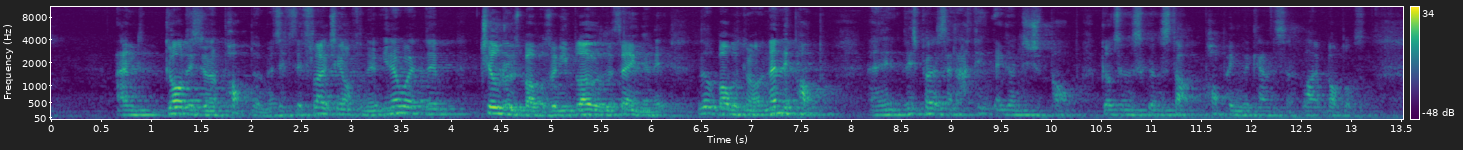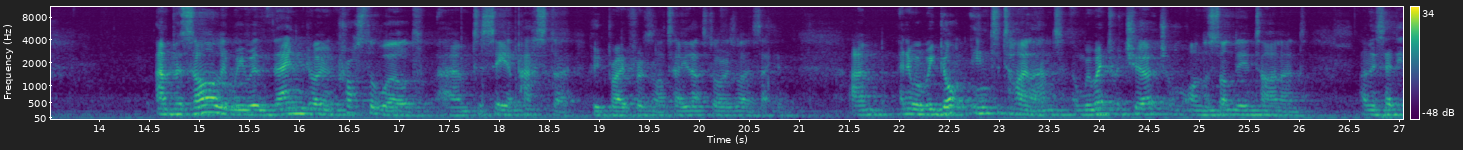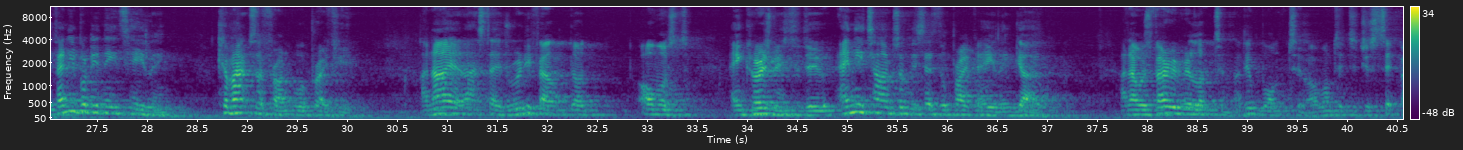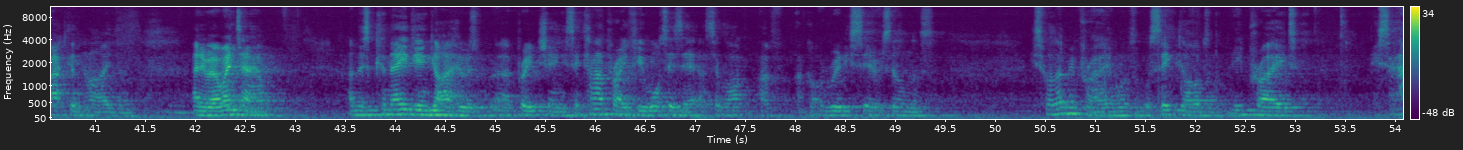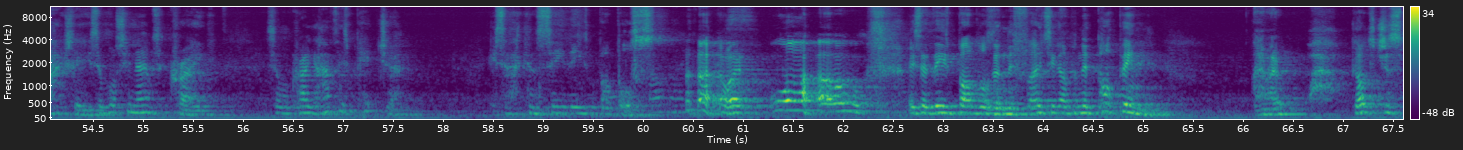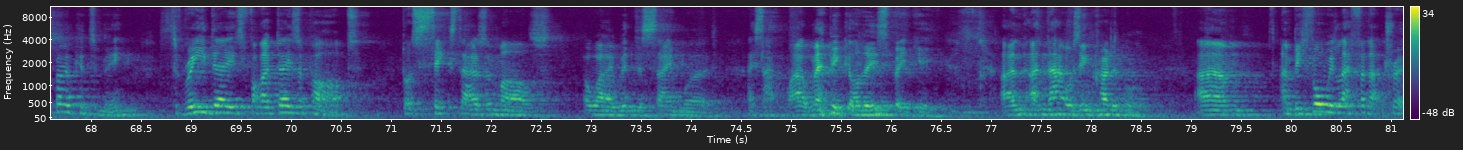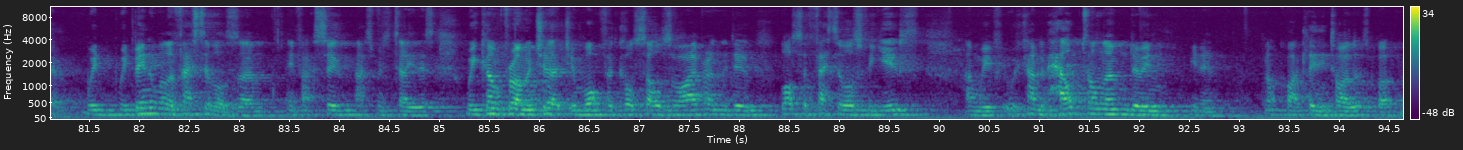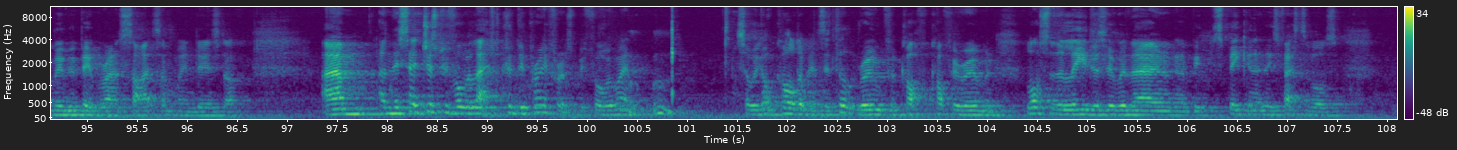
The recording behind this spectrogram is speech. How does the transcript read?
And God is going to pop them as if they're floating off. And you know what the children's bubbles, when you blow the thing and it, little bubbles come out and then they pop. And this person said, I think they're going to just pop. God's going to start popping the cancer like bubbles. And bizarrely, we were then going across the world um, to see a pastor who'd prayed for us, and I'll tell you that story as well in a second. Um, anyway, we got into Thailand and we went to a church on, on the Sunday in Thailand. And they said, if anybody needs healing, come out to the front, we'll pray for you. And I, at that stage, really felt God almost encouraged me to do anytime somebody says they'll pray for healing, go. And I was very reluctant. I didn't want to. I wanted to just sit back and hide. And anyway, I went out. And this Canadian guy who was uh, preaching, he said, Can I pray for you? What is it? I said, Well, I've, I've got a really serious illness. He said, well, let me pray. We'll, we'll seek God. And he prayed. He said, actually, he said, what's your name? I said, Craig. He said, well, Craig, I have this picture. He said, I can see these bubbles. I went, whoa. He said, these bubbles and they're floating up and they're popping. I went, wow. God's just spoken to me three days, five days apart, but 6,000 miles away with the same word. It's like, wow, maybe God is speaking. And, and that was incredible. Um, and before we left for that trip, we'd, we'd been at one of the festivals. Um, in fact, Sue asked me to tell you this. We come from a church in Watford called Soul Survivor, and they do lots of festivals for youth. And we've, we've kind of helped on them, doing, you know, not quite cleaning toilets, but moving people around sites, and doing stuff. Um, and they said just before we left, could they pray for us before we went? So we got called up into a little room for coffee, coffee room, and lots of the leaders who were there and are going to be speaking at these festivals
